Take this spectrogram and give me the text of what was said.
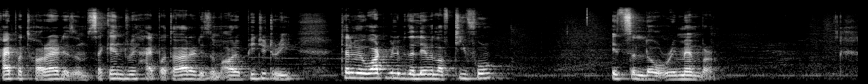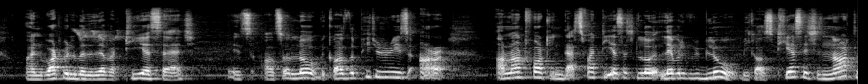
Hypothyroidism secondary hypothyroidism or a pituitary. Tell me what will be the level of T4 it's a low remember and what will be the level TSH is also low because the pituitaries are are not working. That's why TSH level will be low because TSH is not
